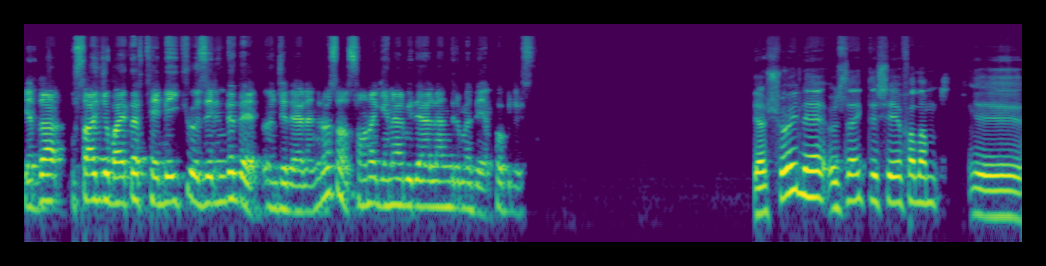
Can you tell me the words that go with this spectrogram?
Ya da bu sadece Bayraktar TB2 özelinde de önce değerlendiriyoruz ama sonra genel bir değerlendirme de yapabiliriz. Ya şöyle özellikle şeye falan e,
